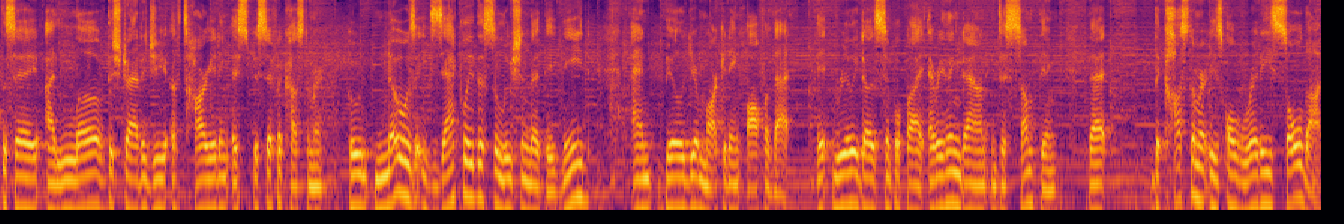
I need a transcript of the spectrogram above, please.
Have to say, I love the strategy of targeting a specific customer who knows exactly the solution that they need and build your marketing off of that. It really does simplify everything down into something that the customer is already sold on.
